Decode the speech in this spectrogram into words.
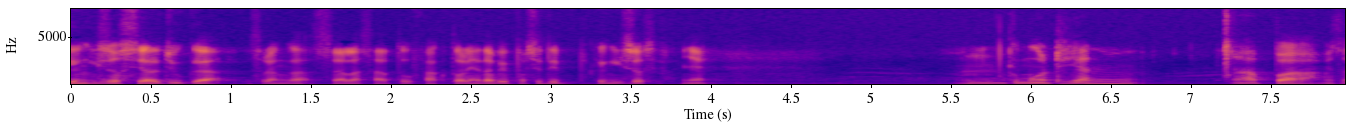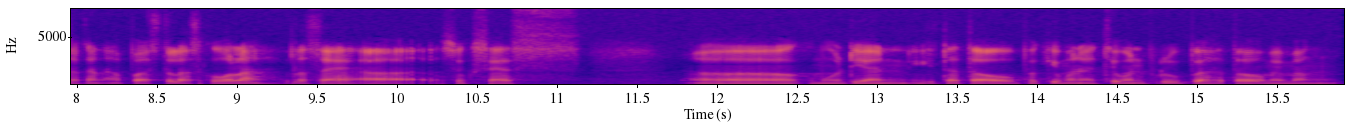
gengsi sosial juga. Salah satu faktornya tapi positif gengsi sosialnya. Hmm, kemudian apa? Misalkan apa? Setelah sekolah selesai uh, sukses uh, kemudian kita tahu bagaimana zaman berubah atau memang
